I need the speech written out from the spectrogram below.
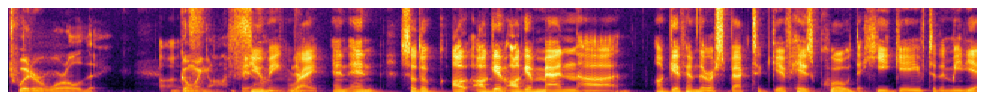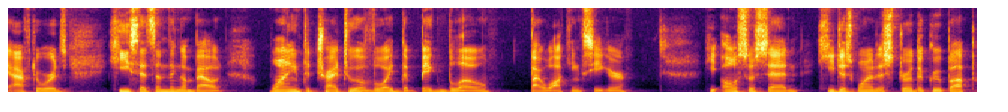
Twitter world going off, fuming Yeah. right and and so the I'll, I'll give i'll give maddon uh i'll give him the respect to give his quote that he gave to the media afterwards he said something about wanting to try to avoid the big blow by walking seager he also said he just wanted to stir the group up.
